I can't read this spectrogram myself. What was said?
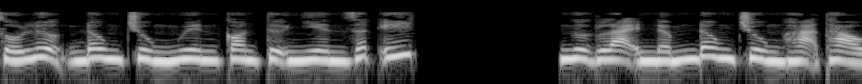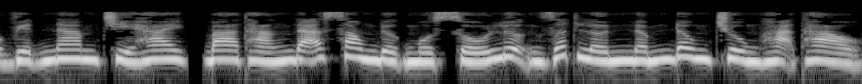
số lượng đông trùng nguyên con tự nhiên rất ít. Ngược lại nấm đông trùng hạ thảo Việt Nam chỉ 2, 3 tháng đã xong được một số lượng rất lớn nấm đông trùng hạ thảo.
